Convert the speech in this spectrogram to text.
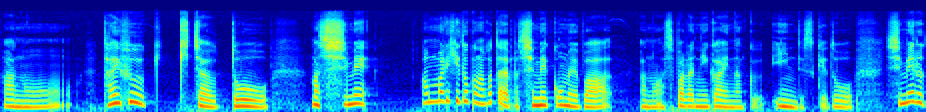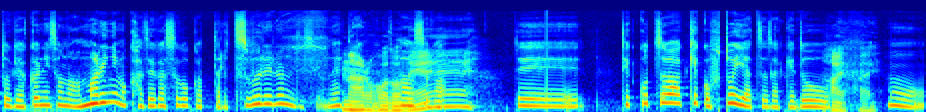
あの台風来ちゃうと、まあ、締めあんまりひどくなかったらやっぱ締め込めばあのアスパラ苦いなくいいんですけど締めると逆にそのあまりにも風がすごかったら潰れるんですよね。なるほどハウスが。ねで鉄骨は結構太いやつだけど、はいはい。も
